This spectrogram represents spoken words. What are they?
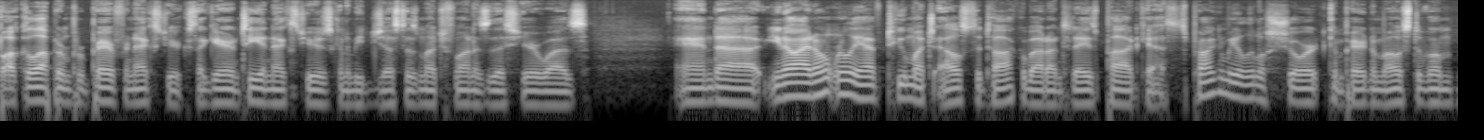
buckle up and prepare for next year because I guarantee you next year is going to be just as much fun as this year was. And, uh, you know, I don't really have too much else to talk about on today's podcast. It's probably going to be a little short compared to most of them,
